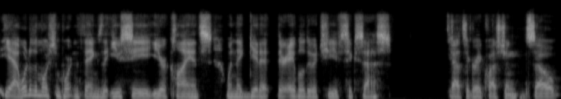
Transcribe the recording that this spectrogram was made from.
yeah, what are the most important things that you see your clients when they get it, they're able to achieve success? Yeah, it's a great question. So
